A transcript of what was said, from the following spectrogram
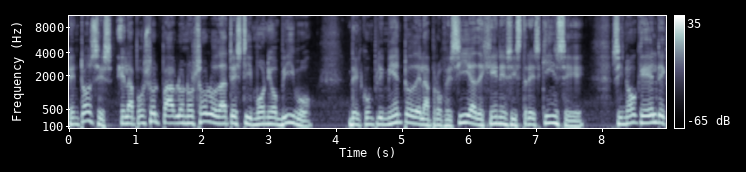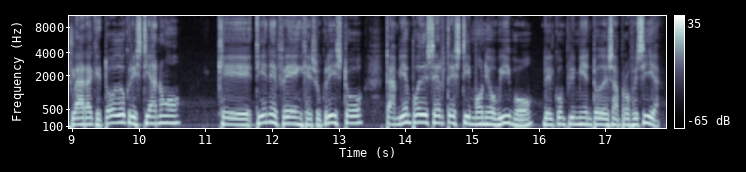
Entonces, el apóstol Pablo no solo da testimonio vivo del cumplimiento de la profecía de Génesis 3.15, sino que él declara que todo cristiano que tiene fe en Jesucristo también puede ser testimonio vivo del cumplimiento de esa profecía.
